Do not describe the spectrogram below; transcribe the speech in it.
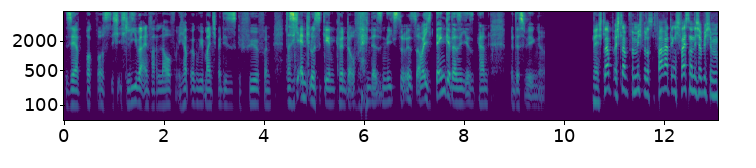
sehr Bockwurst. Ich, ich liebe einfach Laufen. Ich habe irgendwie manchmal dieses Gefühl von, dass ich endlos gehen könnte, auch wenn das nicht so ist. Aber ich denke, dass ich es kann. Und deswegen, ja. Nee, ich glaube, ich glaub, für mich wird das ein Fahrradding. Ich weiß noch nicht, ob ich im,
